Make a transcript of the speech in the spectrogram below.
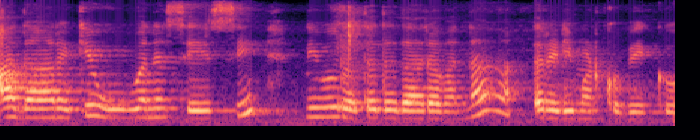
ಆ ದಾರಕ್ಕೆ ಹೂವನ್ನು ಸೇರಿಸಿ ನೀವು ರಥದ ದಾರವನ್ನು ರೆಡಿ ಮಾಡ್ಕೋಬೇಕು.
